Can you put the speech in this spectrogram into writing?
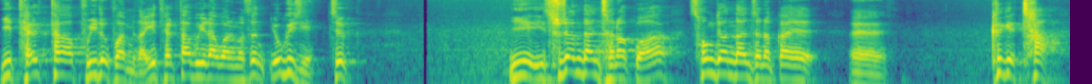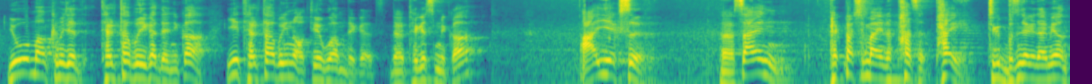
이 델타 V를 구합니다. 이 델타 V라고 하는 것은 여기지. 즉, 이, 이 수전단 전압과 송전단 전압과의 에, 크게 차, 요만큼 이제 델타 V가 되니까 이 델타 V는 어떻게 구하면 되겠, 네, 되겠습니까? IX, 어, 사인 180 마이너스 파이. 지금 무슨 얘기냐면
